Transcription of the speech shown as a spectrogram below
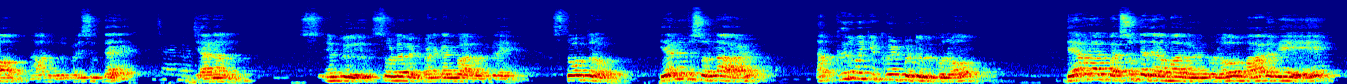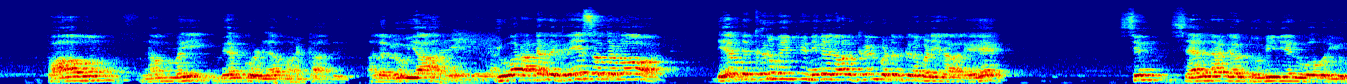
ஆம் நான் ஒரு பரிசுத்த ஜனம் என்று சொல்ல வேண்டும். எனக்கு அன்பானவர்களே ஸ்தோத்திரம் ஏனென்று சொன்னால் நாம் கிருமைக்கு கீழ்ப்பட்டு இருக்கிறோம் தேவனால் பரிசுத்த ஜனமாக இருக்கிறோம். ஆகவே பாவம் நம்மை மேற்கொள்ள மாட்டாது. அல்லேலூயா you are under the grace of the lord தேவனுடைய கிருபைக்கு நீங்கள் நான் கீழ்ப்பட்டிருக்கிறபடினாலே sin shall not have dominion over you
